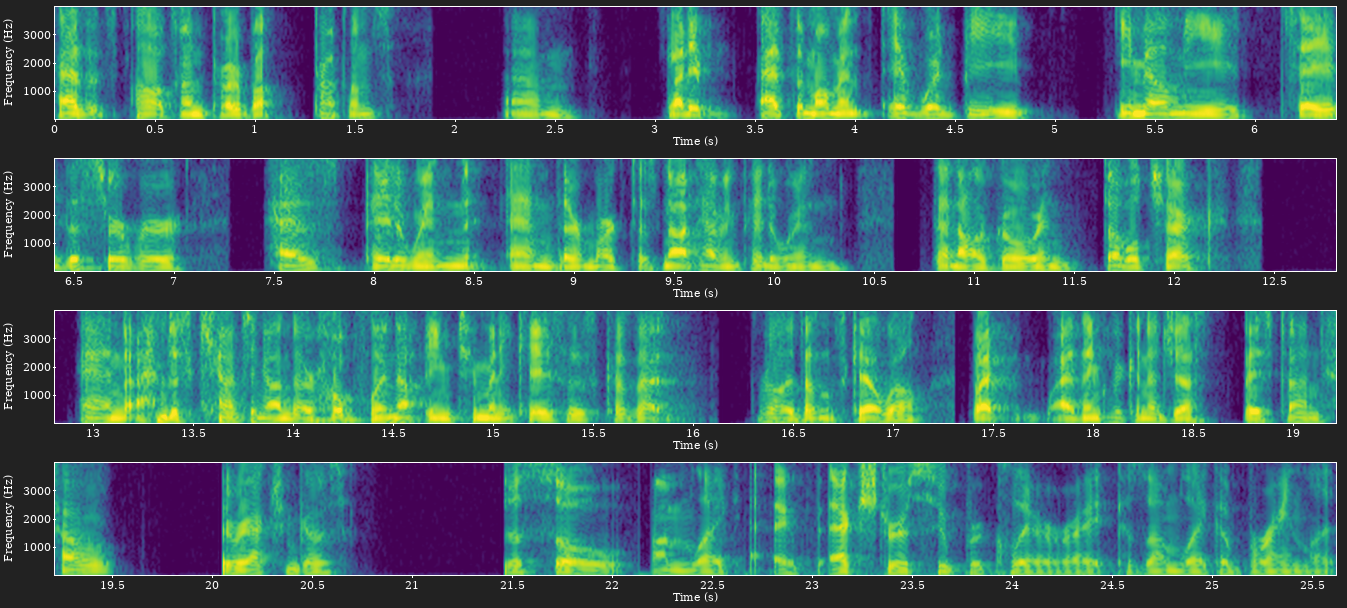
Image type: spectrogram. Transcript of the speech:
has its all its own pro- problems. Um, but it, at the moment, it would be email me, say this server has pay to win and they're marked as not having pay to win. Then I'll go and double check. And I'm just counting on there hopefully not being too many cases because that really doesn't scale well. But I think we can adjust based on how the reaction goes. Just so I'm like extra super clear, right? Because I'm like a brainlet.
